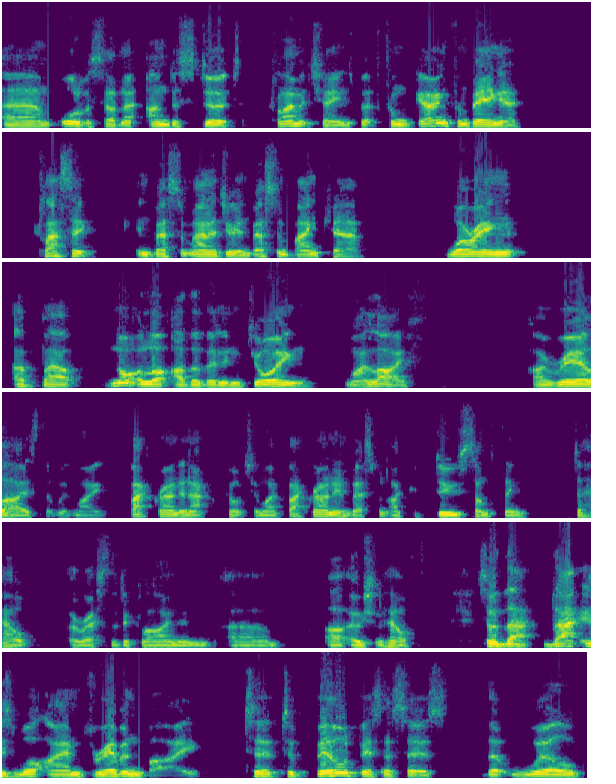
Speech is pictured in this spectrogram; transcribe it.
um, all of a sudden I understood climate change. But from going from being a classic investment manager, investment banker, worrying about not a lot other than enjoying my life, I realized that with my background in agriculture, my background in investment, I could do something to help arrest the decline in um, our ocean health. So that that is what I am driven by to to build businesses that will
